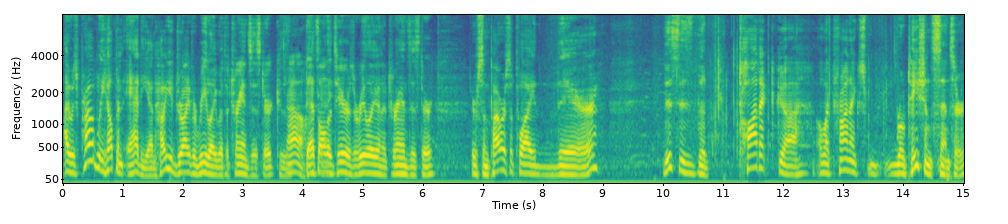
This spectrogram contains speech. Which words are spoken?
I was probably helping Addy on how you drive a relay with a transistor because Oh, that's all that's here is a relay and a transistor. There's some power supply there. This is the Tautic uh, electronics rotation sensor,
